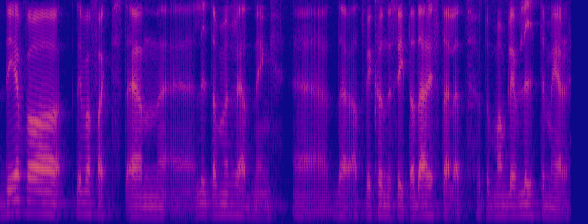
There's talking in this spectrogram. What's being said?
det, var, det var faktiskt en, lite av en räddning. Att vi kunde sitta där istället. Man blev lite mer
